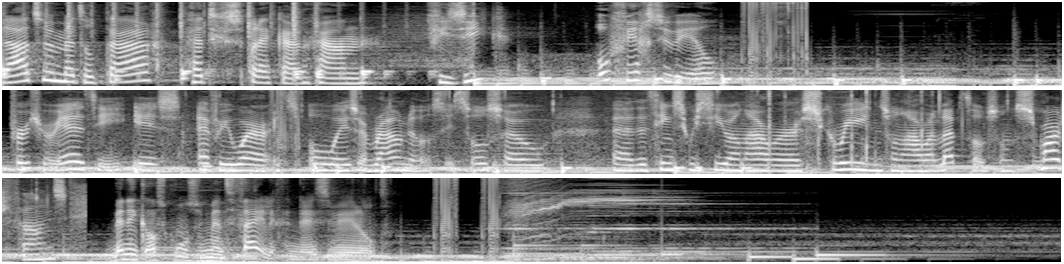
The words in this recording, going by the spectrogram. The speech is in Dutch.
Laten we met elkaar het gesprek aangaan, fysiek of virtueel. Virtual reality is everywhere. It's always around us. It's also eh, the things we see on our screens, on our laptops, on smartphones. Ben ik als consument veilig in deze wereld?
